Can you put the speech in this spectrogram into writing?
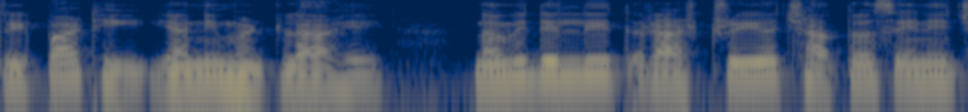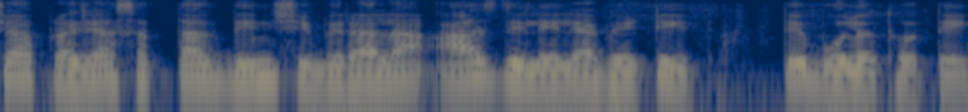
त्रिपाठी यांनी म्हटलं आहे. नवी दिल्लीत राष्ट्रीय छात्रसेनेच्या प्रजासत्ताक दिन शिबिराला आज दिलेल्या भेटीत ते बोलत होते.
